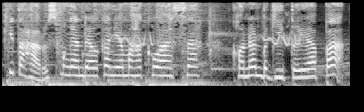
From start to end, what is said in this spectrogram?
Kita harus mengandalkan yang maha kuasa. Konon begitu ya pak.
